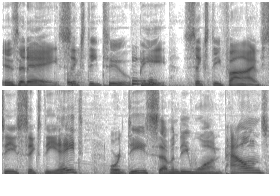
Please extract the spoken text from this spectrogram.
Is it A, 62, B, 65, C, 68, or D, 71 pounds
